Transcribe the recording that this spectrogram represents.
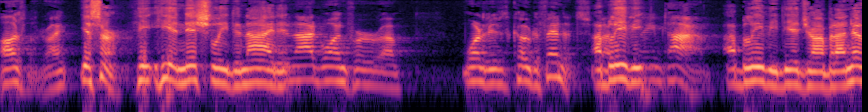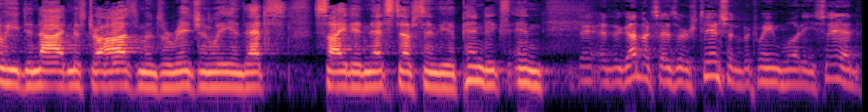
Osman, right? Yes, sir. He he initially denied it. He denied one for uh, one of his co-defendants at the same time. I believe he did, Your Honor, but I know he denied Mr. Osman's originally, and that's cited, and that stuff's in the appendix. And the government says there's tension between what he said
